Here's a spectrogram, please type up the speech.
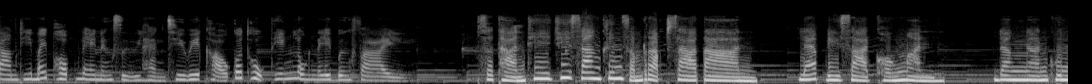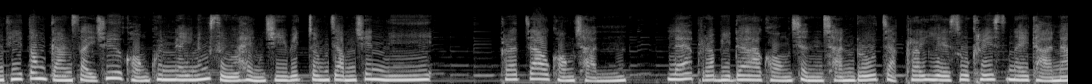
ตามที่ไม่พบในหนังสือแห่งชีวิตเขาก็ถูกทิ้งลงในบึงไฟ สถานที่ที่สร้างขึ้นสำหรับซาตาน และปีศาจของมัน ดังนั้นคุณที่ต้องการใส่ชื่อของคุณในหนังสือแห่งชีวิตจงจำเช่นนี้ พระเจ้าของฉัน และพระบิดาของฉันฉันรู้จักพระเยซูคริสต์ในฐานะ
